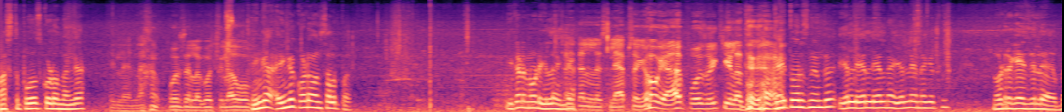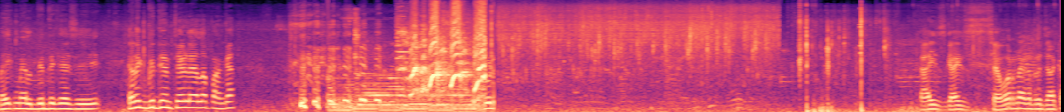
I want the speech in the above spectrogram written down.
ಮಸ್ತ್ ಪೋಸ್ ಕೊಡೋನ್ ಹಂಗ ಇಲ್ಲ ಇಲ್ಲ. ಪೋಸ್ ಎಲ್ಲ ಗೊತ್ತಿಲ್ಲ ಹಿಂಗ ಹಿಂಗ ಕೊಡೋ ಒಂದು ಸ್ವಲ್ಪ. ಈ ಕಡೆ ನೋಡಿ ಇಲ್ಲ ಹಿಂಗೆ? ಸೈಕಲ್ ಸ್ಲ್ಯಾಬ್ಸ್ ಹೋಗಿ ಯಾವ ಪೋಸ್ ಹೋಗಿಲ್ಲ ತಗ ಕೈ ತೋರಿಸ್ ನಿಂದು. ಎಲ್ಲಿ ಎಲ್ಲಿ ಎಲ್ಲಿ ಎಲ್ಲಿ ಏನಾಗೈತಿ? ನೋಡ್ರಿ ಗೈಸ್ ಇಲ್ಲೇ ಬೈಕ್ ಮೇಲೆ ಬಿದ್ದು ಕೇಸಿ ಎದಕ್ಕೆ ಬಿದ್ದಿ ಅಂತ ಹೇಳಿ ಅಲ್ಲಪ್ಪ ಹಂಗ? ಗೈಸ್ ಗೈಸ್ ಶವರ್ನಾಗ ಅಂದ್ರೆ ಜಳಕ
